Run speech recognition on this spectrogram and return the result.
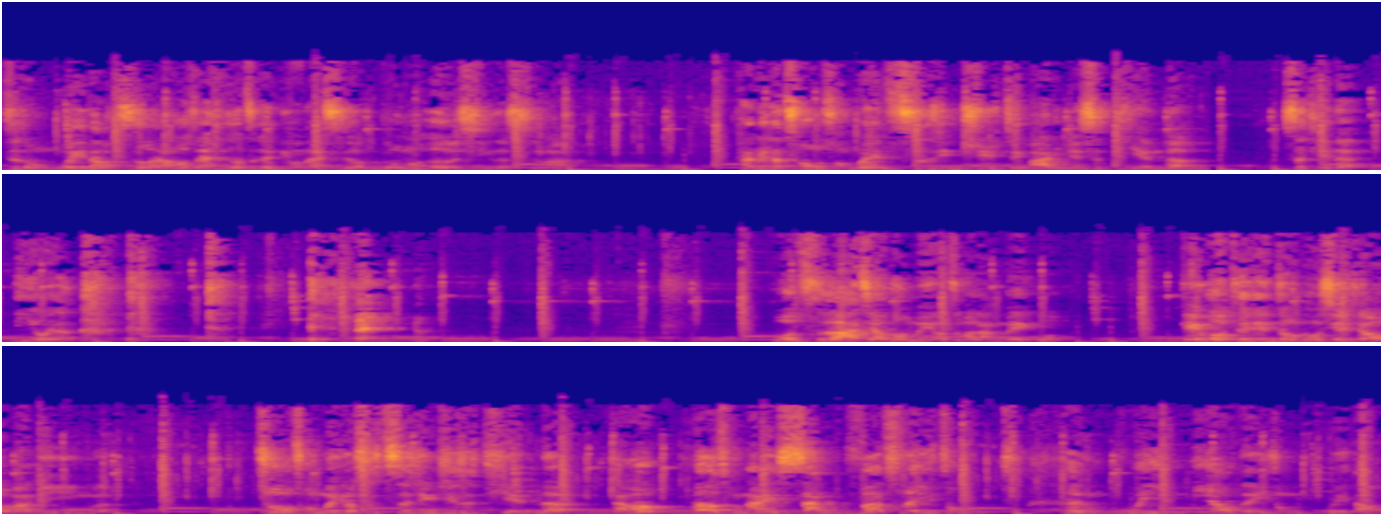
这种味道之后，然后再喝这个牛奶是有多么恶心的事吗？它那个臭虫味吃进去嘴巴里面是甜的，是甜的。第一个味的，我吃辣椒都没有这么狼狈过。给我推荐这种东西的小伙伴，你赢了。臭虫味就是吃进去是甜的，然后不知道从哪里散发出来一种很微妙的一种味道，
